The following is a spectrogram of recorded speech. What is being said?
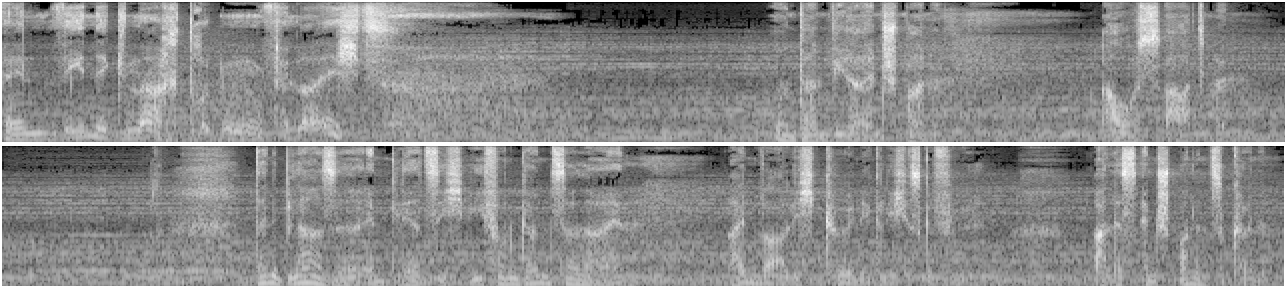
Ein wenig nachdrücken vielleicht. Und dann wieder entspannen. Ausatmen. Deine Blase entleert sich wie von ganz allein. Ein wahrlich königliches Gefühl, alles entspannen zu können.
